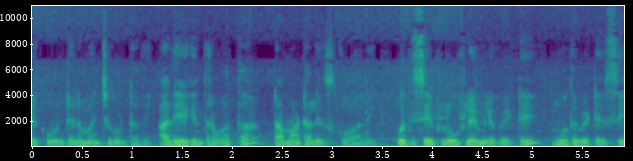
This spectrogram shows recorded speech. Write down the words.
ఎక్కువ ఉంటేనే మంచిగా ఉంటుంది. అది వేగిన తర్వాత టమాటాలు వేసుకోవాలి. కొద్దిసేపు లో ఫ్లేమ్లో పెట్టి మూత పెట్టేసి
